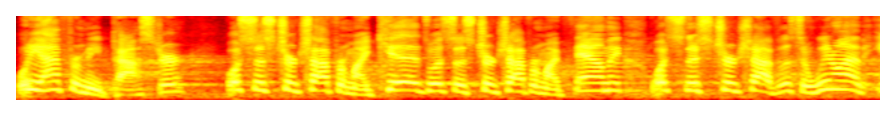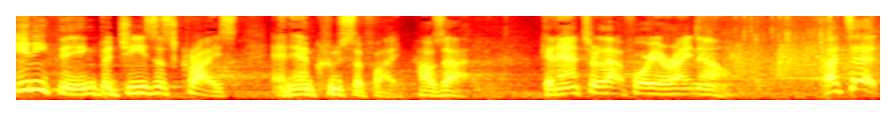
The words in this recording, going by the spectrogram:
What do you have for me, Pastor? What's this church have for my kids? What's this church have for my family? What's this church have? Listen, we don't have anything but Jesus Christ and Him crucified. How's that? Can answer that for you right now. That's it.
